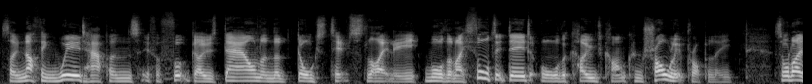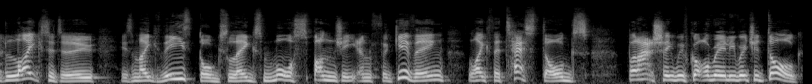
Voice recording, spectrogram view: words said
so nothing weird happens if a foot goes down and the dog's tipped slightly more than I thought it did or the code can't control it properly. So what I'd like to do is make these dogs' legs more spongy and forgiving, like the test dogs, but actually we've got a really rigid dog.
